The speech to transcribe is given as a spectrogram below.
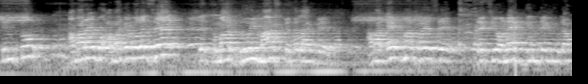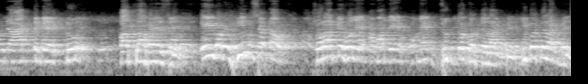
কিন্তু আমার আমাকে বলেছে যে তোমার দুই মাস খেতে লাগবে। আমার এক মাস হয়েছে, দেখছি অনেক দিন থেকে মোটামুটি আগ থেকে একটু পাতলা হয়েছে। এইভাবে হিংসাটাও সরাতে হলে আমাদের অনেক যুদ্ধ করতে লাগবে। কি করতে লাগবে?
